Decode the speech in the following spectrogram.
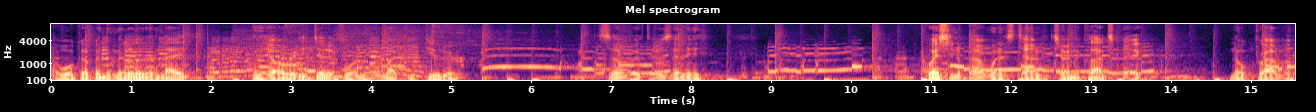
I woke up in the middle of the night and they already did it for me on my computer. So if there was any question about when it's time to turn the clocks back, no problem.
